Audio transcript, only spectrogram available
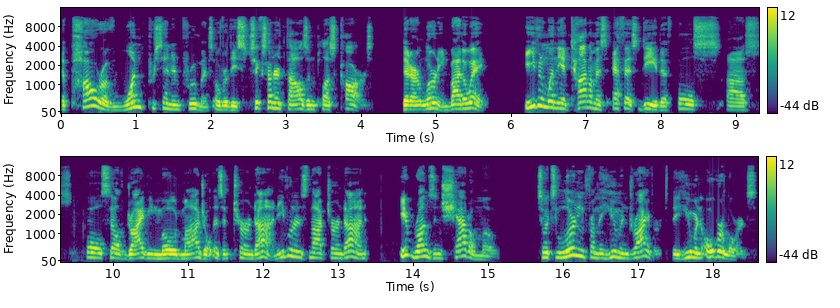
The power of 1% improvements over these 600,000 plus cars that are learning. By the way, even when the autonomous FSD, the full, uh, full self-driving mode module isn't turned on, even when it's not turned on, it runs in shadow mode. So it's learning from the human drivers, the human overlords.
